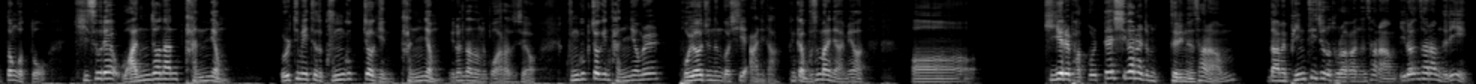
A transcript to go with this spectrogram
어떤 것도 기술의 완전한 단념, 울티메이트도 궁극적인 단념 이런 단어는 꼭 알아두세요. 궁극적인 단념을 보여주는 것이 아니다. 그러니까 무슨 말이냐면 어 기계를 바꿀 때 시간을 좀 들이는 사람, 그다음에 빈티지로 돌아가는 사람 이런 사람들이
